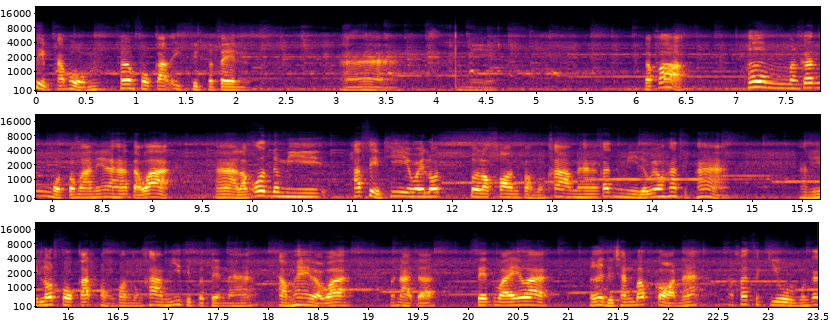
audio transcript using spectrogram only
20 ครับผม เพิ่มโฟกัสอีก 10%อ่ามีแล้วก็เพิ่มมันก็หมดประมาณนี้นะฮะ แต่ว่า อ่า เราก็จะมี พาสซีฟที่ไว้ลดตัวละครฝั่งตรงข้ามนะฮะก็จะมีเลเวล 55 อันนี้ลดโฟกัสของฝั่งตรงข้าม 20%นะฮะทำให้แบบว่ามันอาจจะเซตไว้ว่า เออเดี๋ยวฉันบัฟก่อนนะ แล้วค่อยสกิลมันก็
